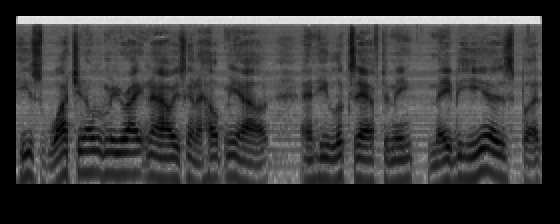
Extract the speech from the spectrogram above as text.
he's watching over me right now. He's going to help me out, and he looks after me. Maybe he is, but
